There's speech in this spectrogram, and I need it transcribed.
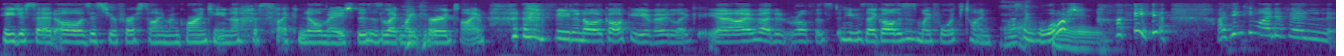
he just said, "Oh, is this your first time in quarantine?" I was like, "No, mate, this is like my third time." Feeling all cocky about like, yeah, I've had it roughest, and he was like, "Oh, this is my fourth time." I was Oh. like, "What?" I think he might have been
